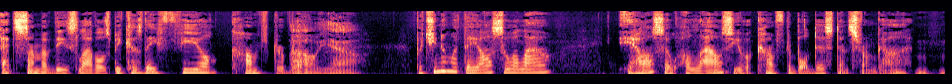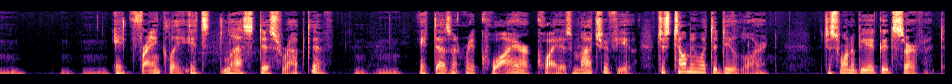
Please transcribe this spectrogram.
at some of these levels because they feel comfortable. Oh yeah. But you know what they also allow? It also allows you a comfortable distance from God. Mm-hmm. Mm-hmm. It frankly, it's less disruptive. Mm-hmm. It doesn't require quite as much of you. Just tell me what to do, Lord. I just want to be a good servant.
